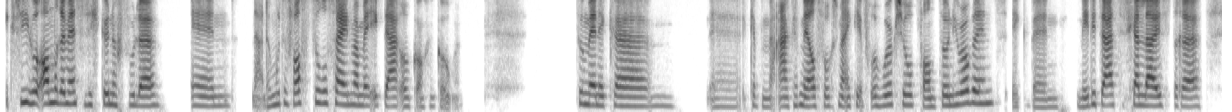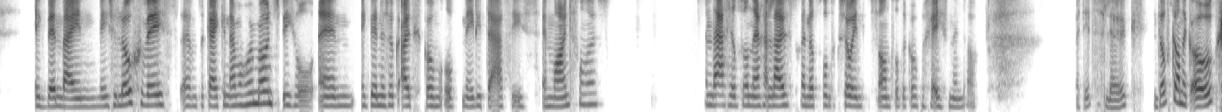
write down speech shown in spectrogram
Ik zie hoe andere mensen zich kunnen voelen. En nou, er moet een vast tool zijn waarmee ik daar ook kan gaan komen. Toen ben ik, uh, uh, ik heb me aangemeld volgens mij een keer voor een workshop van Tony Robbins. Ik ben meditaties gaan luisteren. Ik ben bij een mesoloog geweest om te kijken naar mijn hormoonspiegel. En ik ben dus ook uitgekomen op meditaties en mindfulness. En daar heel veel naar gaan luisteren. En dat vond ik zo interessant dat ik op een gegeven moment dacht. Maar dit is leuk. Dat kan ik ook.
